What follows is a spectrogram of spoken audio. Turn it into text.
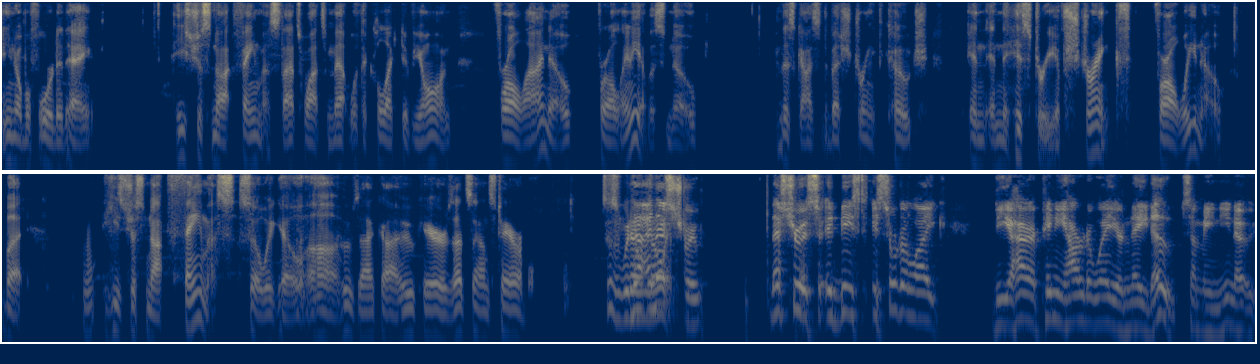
you know, before today. He's just not famous. That's why it's met with a collective yawn. For all I know, for all any of us know, this guy's the best strength coach in, in the history of strength, for all we know. But he's just not famous. So we go, oh, who's that guy? Who cares? That sounds terrible. Because we don't. No, and that's true. That's true. It's, it'd be it's sort of like do you hire Penny Hardaway or Nate Oats? I mean, you know,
